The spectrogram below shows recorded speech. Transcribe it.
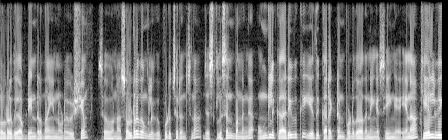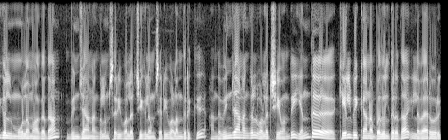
சொல்கிறது அப்படின்றது தான் என்னோடய விஷயம். ஸோ நான் சொல்கிறது உங்களுக்கு பிடிச்சிருந்துச்சுன்னா ஜஸ்ட் லிசன் பண்ணுங்கள் உங்களுக்கு அறிவுக்கு எது கரெக்டுன்னு போடுதோ அதை நீங்கள் செய்யுங்க. ஏன்னா கேள்விகள் மூலமாக தான் விஞ்ஞானங்களும் சரி வளர்ச்சிகளும் சரி வளர்ந்துருக்கு. அந்த விஞ்ஞானங்கள் வளர்ச்சியை வந்து எந்த கேள்விக்கான பதில் தருதா இல்லை வேற ஒரு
